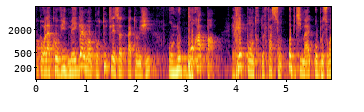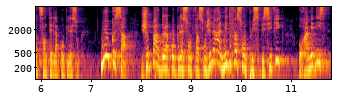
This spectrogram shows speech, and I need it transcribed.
pour la Covid, mais également pour toutes les autres pathologies, on ne pourra pas répondre de façon optimale aux besoins de santé de la population. Mieux que ça, je parle de la population de façon générale, mais de façon plus spécifique aux ramédistes,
